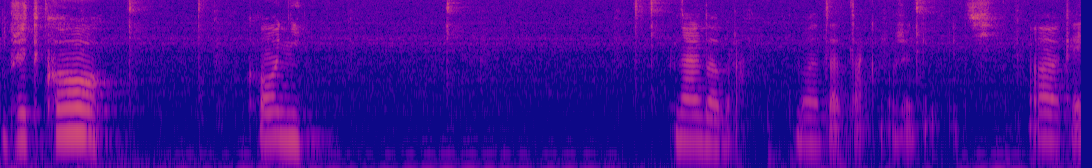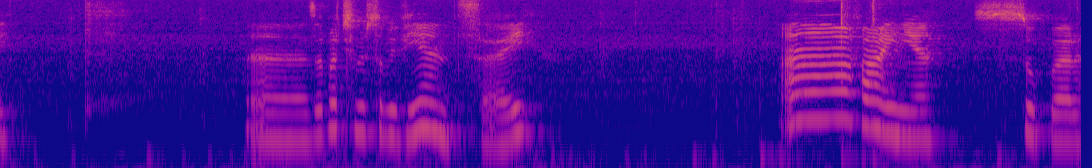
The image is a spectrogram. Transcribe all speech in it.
brzydko. Koń. No ale dobra. Bo to tak może być. Okej. E, Zobaczymy sobie więcej. A, fajnie. Super.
